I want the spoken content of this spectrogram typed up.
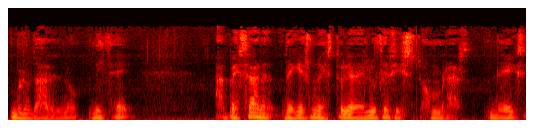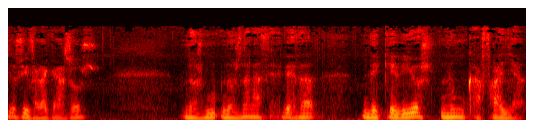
brutal, ¿no? Dice, a pesar de que es una historia de luces y sombras, de éxitos y fracasos, nos, nos da la certeza de que Dios nunca falla,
